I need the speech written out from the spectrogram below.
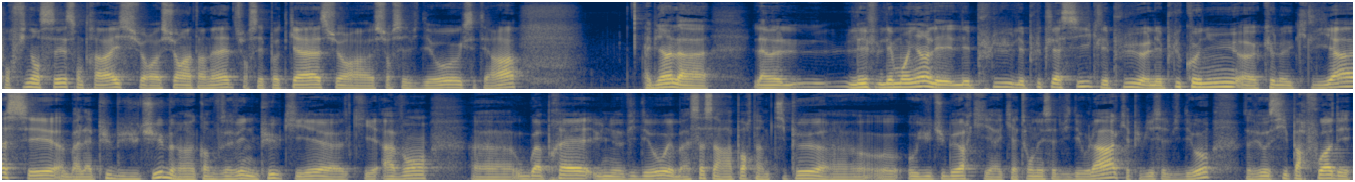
pour financer son travail sur, sur Internet, sur ses podcasts, sur, sur ses vidéos, etc. Eh bien, la, les, moyens les, plus, les plus classiques, les plus, les plus connus qu'il y a, c'est bah, la pub YouTube. Hein, quand vous avez une pub qui est, qui est avant euh, ou après une vidéo, et bah ça, ça rapporte un petit peu euh, au, youtubeur qui a, tourné cette vidéo-là, qui a publié cette vidéo. Vous avez aussi parfois des,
